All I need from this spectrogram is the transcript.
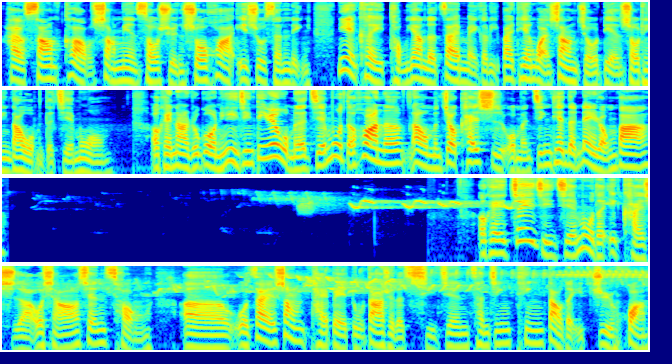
还有 SoundCloud 上面搜寻“说话艺术森林”。你也可以同样的在每个礼拜天晚上九点收听到我们的节目哦。OK，那如果你已经订阅我们的节目的话呢，那我们就开始我们今天的内容吧。OK，这一集节目的一开始啊，我想要先从呃我在上台北读大学的期间曾经听到的一句话。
